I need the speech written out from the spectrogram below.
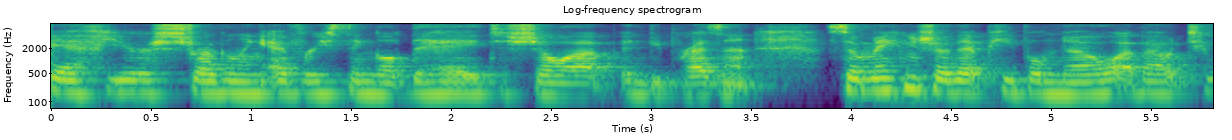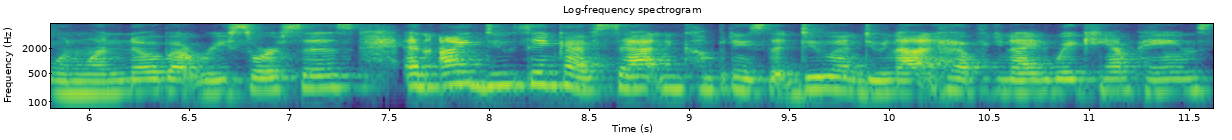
if you're struggling every single day to show up and be present. So making sure that people know about 211, know about resources. And I do think I've sat in companies that do and do not have United Way campaigns.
